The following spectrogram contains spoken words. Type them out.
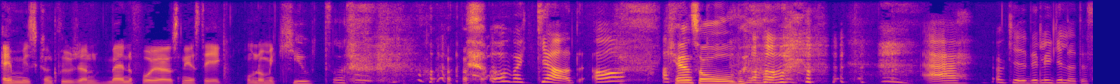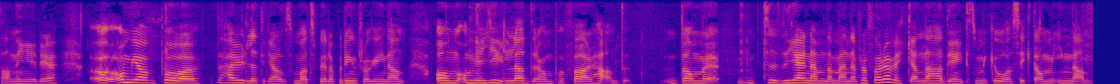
Emmys conclusion. Män får göra snedsteg om de är cute. oh my god. Ja, alltså, Cancelled! Äh, Okej, det ligger lite sanning i det. Om jag på, det här är lite grann som att spela på din fråga innan. Om, om jag gillade dem på förhand. De eh, tidigare nämnda männen från förra veckan det hade jag inte så mycket åsikt om innan.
